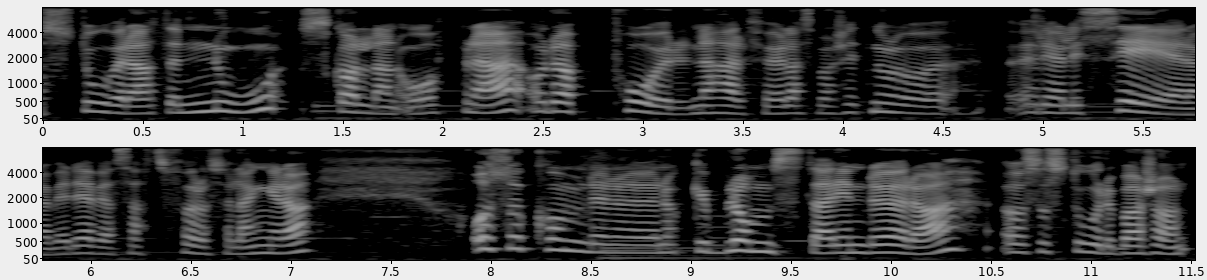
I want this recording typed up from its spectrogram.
sto vi der at nå skal den åpne, og da får denne her følelsen bare nå realiserer vi det vi har sett for oss så lenge, da. Og så kom det noen blomster inn døra, og så sto det bare sånn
